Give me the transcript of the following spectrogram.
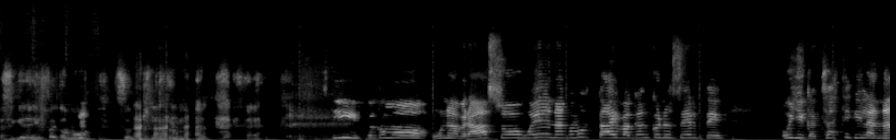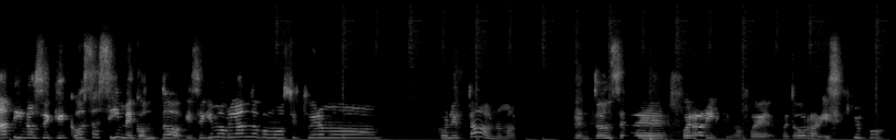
Así que de ahí fue como súper normal. Sí, fue como un abrazo, buena, ¿cómo estás? Bacán conocerte oye, ¿cachaste que la Nati no sé qué cosa sí me contó? Y seguimos hablando como si estuviéramos conectados nomás. Entonces fue rarísimo, fue, fue todo rarísimo.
